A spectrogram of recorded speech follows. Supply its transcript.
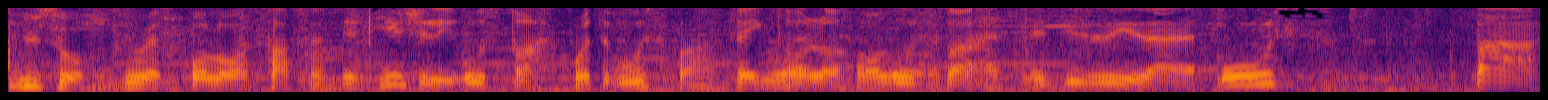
Yuso, US Polo Assassin. It's usually Uspa. What's USPA? Fake polo. Uspa. It's usually that. Uspa.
